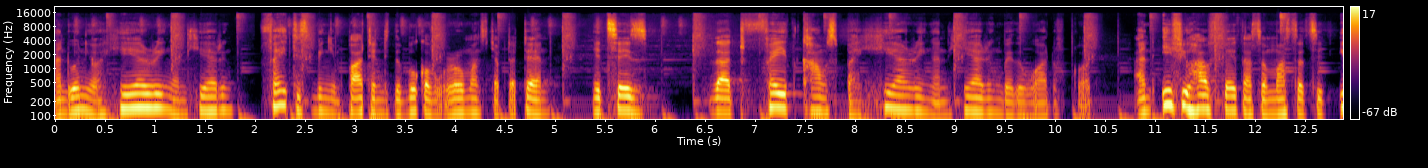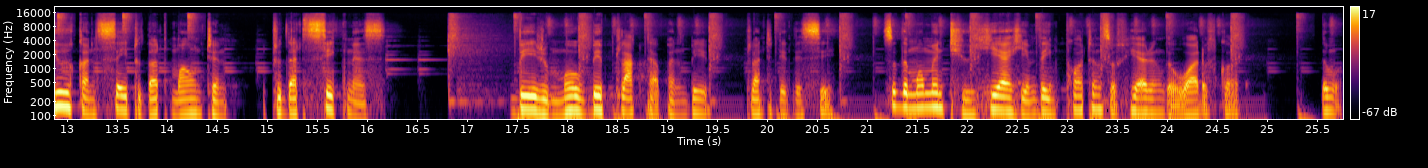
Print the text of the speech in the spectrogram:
And when you're hearing and hearing, faith is being imparted in the book of Romans, chapter 10. It says, that faith comes by hearing and hearing by the word of God. And if you have faith as a mustard seed, you can say to that mountain, to that sickness, be removed, be plucked up, and be planted in the sea. So the moment you hear Him, the importance of hearing the word of God, the,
